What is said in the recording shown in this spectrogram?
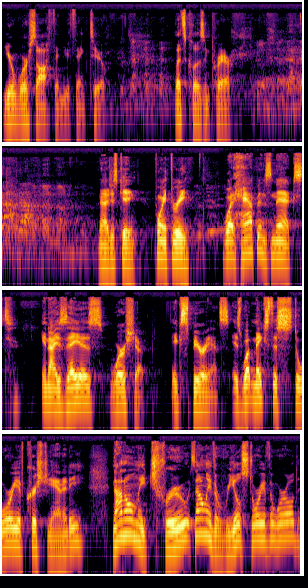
you're worse off than you think, too. Let's close in prayer. no, just kidding. Point three, what happens next in Isaiah's worship experience is what makes this story of Christianity not only true, it's not only the real story of the world,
